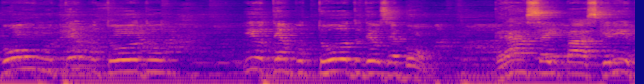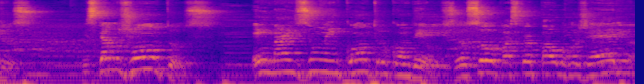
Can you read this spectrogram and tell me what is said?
bom o tempo todo e o tempo todo Deus é bom. Graça e paz, queridos. Estamos juntos em mais um encontro com Deus. Eu sou o pastor Paulo Rogério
